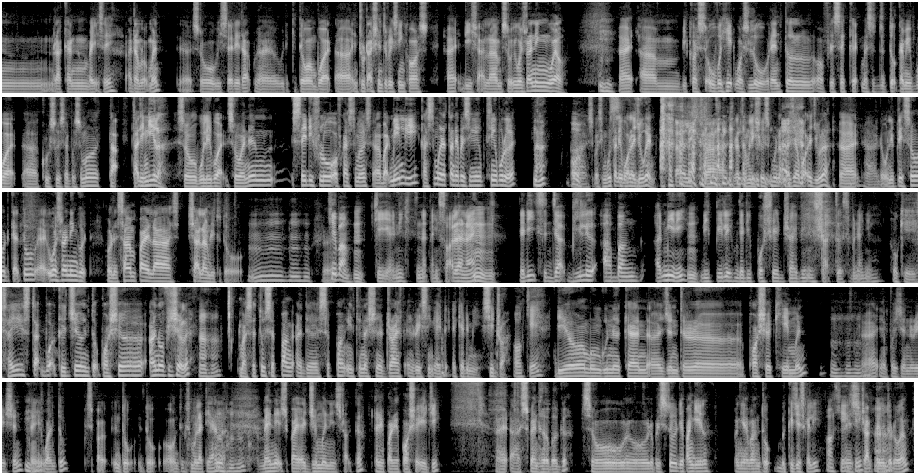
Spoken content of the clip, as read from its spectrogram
rakan baik saya Adam Lokman. Uh, so we set it up. Uh, kita orang buat uh, introduction to racing course right, di Shah Alam. So it was running well. Mhm. Right, um, because overhead was low rental of the circuit masa tu untuk kami buat uh, kursus apa semua tak tak tinggi lah so boleh buat so and then steady flow of customers uh, but mainly customer datang daripada Sing- Singapura eh. Aha. Oh. sebab Singapura tak boleh bawa laju kan tak boleh. ha, dia kata Malaysia semua nak belajar bawa laju lah ha, ha, the only place so dekat tu it was running good oh, sampailah Shah Alam ditutup Hmm, hmm, hmm. Okay bang. Hmm. Okay, yang ni kita nak tanya soalan lah eh. hmm. Jadi sejak bila abang Admi ni Hmm. dipilih menjadi Porsche driving instructor sebenarnya? Okay, saya start buat kerja untuk Porsche unofficial eh. Aha. Masa tu Sepang ada Sepang International Drive and Racing Ad- Academy, SIDRA. Okay. Dia menggunakan uh, jentera Porsche Cayman Mm-hmm. uh, yang first generation, Mhm. mm-hmm. one tu sebab untuk untuk untuk semua latihan lah. Mm-hmm. Managed by a German instructor daripada Porsche AG. Right, uh, Sven Herberger. So daripada situ dia panggil panggil abang untuk bekerja sekali Okay. okay. instructor Aha. untuk orang.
